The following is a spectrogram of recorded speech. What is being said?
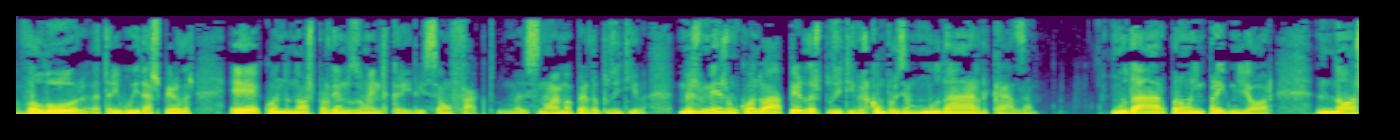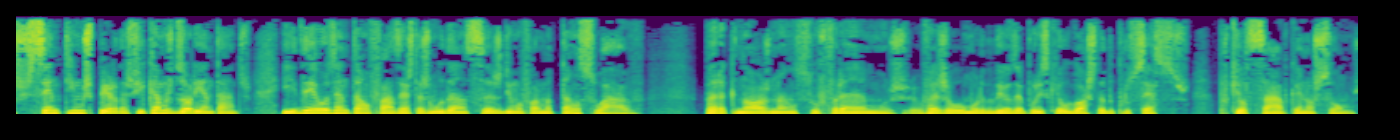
valor atribuído às perdas é quando nós perdemos um ente querido. Isso é um facto, mas isso não é uma perda positiva. Mas mesmo quando há perdas positivas, como por exemplo mudar de casa, mudar para um emprego melhor, nós sentimos perdas, ficamos desorientados. E Deus então faz estas mudanças de uma forma tão suave para que nós não soframos. Veja o amor de Deus. É por isso que Ele gosta de processos. Porque Ele sabe quem nós somos.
